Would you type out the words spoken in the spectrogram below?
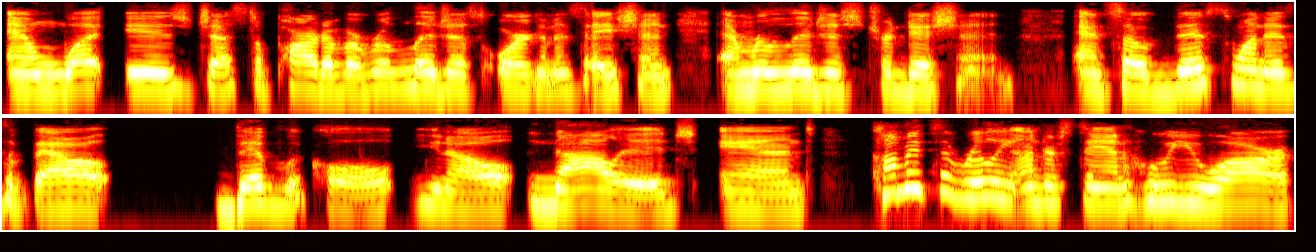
and what is just a part of a religious organization and religious tradition. And so this one is about biblical, you know, knowledge and coming to really understand who you are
